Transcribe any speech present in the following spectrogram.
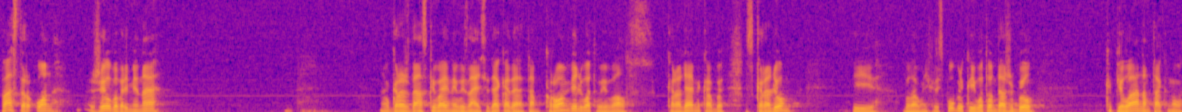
пастор. Он жил во времена ну, гражданской войны, вы знаете, да, когда там Кромвель вот воевал с королями, как бы с королем, и была у них республика, и вот он даже был капелланом, так, ну,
